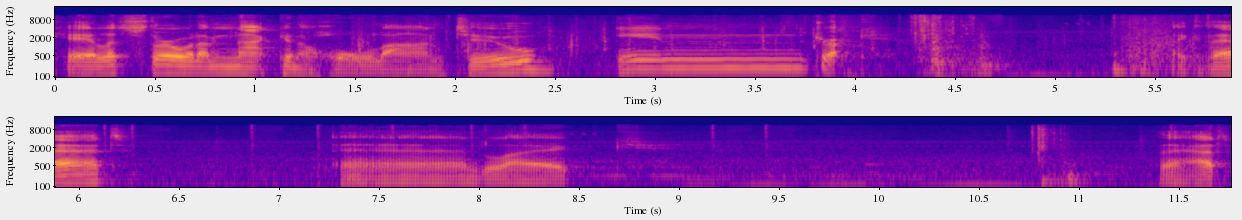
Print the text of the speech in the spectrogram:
Okay, let's throw what I'm not going to hold on to in the truck. Like that. And like that.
